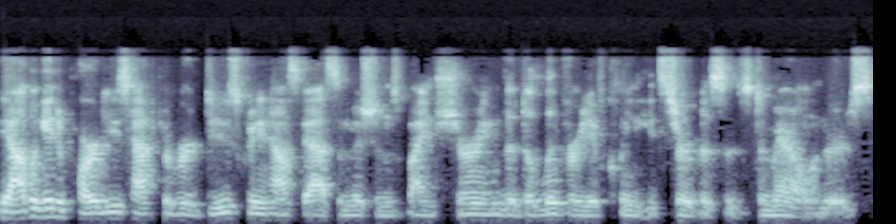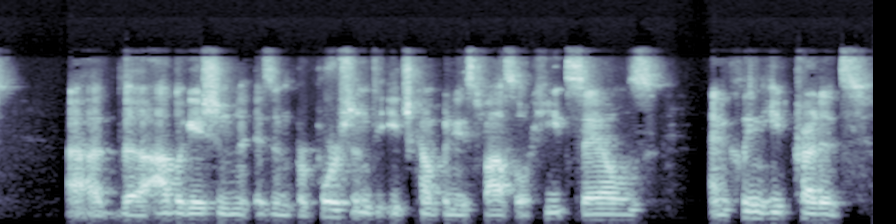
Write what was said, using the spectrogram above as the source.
The obligated parties have to reduce greenhouse gas emissions by ensuring the delivery of clean heat services to Marylanders. Uh, the obligation is in proportion to each company's fossil heat sales, and clean heat credits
